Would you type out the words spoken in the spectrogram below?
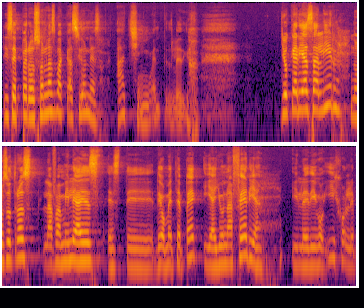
Dice, pero son las vacaciones. Ah, chingüentes, le digo. Yo quería salir, nosotros, la familia es este, de Ometepec y hay una feria. Y le digo, híjole,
